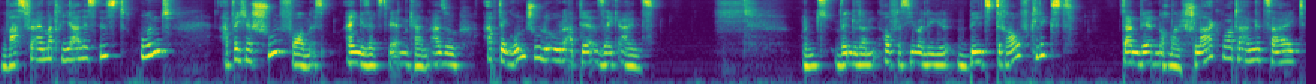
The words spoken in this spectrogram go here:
was für ein Material es ist und ab welcher Schulform es eingesetzt werden kann. Also ab der Grundschule oder ab der SEC 1. Und wenn du dann auf das jeweilige Bild draufklickst, dann werden nochmal Schlagworte angezeigt,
